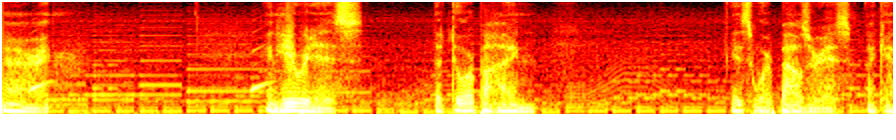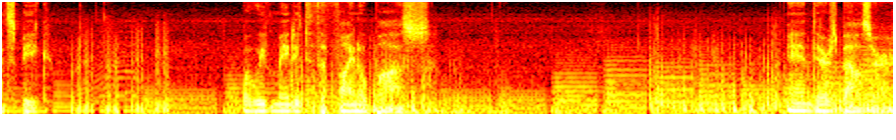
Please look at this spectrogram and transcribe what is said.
Alright. And here it is. The door behind is where Bowser is. I can't speak. We've made it to the final boss. And there's Bowser,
